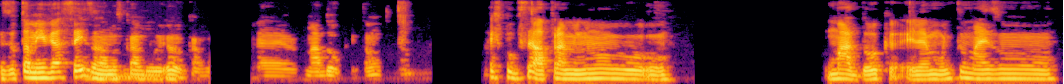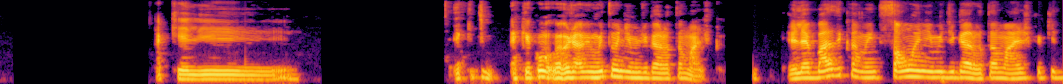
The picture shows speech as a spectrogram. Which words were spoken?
Mas eu também vi há seis anos Kaguya, eu, Kaguya, é, Madoka, então... Mas, tipo, sei lá, pra mim o... O Madoka, ele é muito mais um... Aquele... É que, tipo, é que eu já vi muito anime de garota mágica. Ele é basicamente só um anime de garota mágica que,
